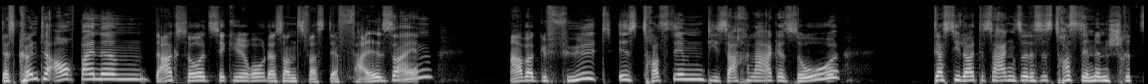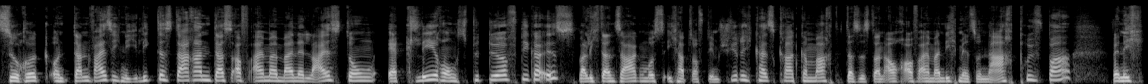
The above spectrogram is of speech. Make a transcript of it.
Das könnte auch bei einem Dark Souls, Sekiro oder sonst was der Fall sein. Aber gefühlt ist trotzdem die Sachlage so, dass die Leute sagen, so, das ist trotzdem ein Schritt zurück. Und dann weiß ich nicht, liegt das daran, dass auf einmal meine Leistung erklärungsbedürftiger ist, weil ich dann sagen muss, ich habe es auf dem Schwierigkeitsgrad gemacht. Das ist dann auch auf einmal nicht mehr so nachprüfbar. Wenn ich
